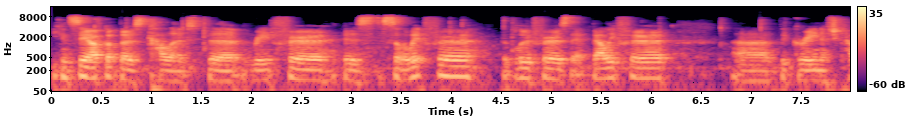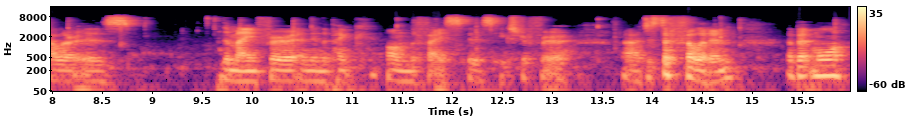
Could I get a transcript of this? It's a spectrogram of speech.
you can see I've got those colored. The red fur is the silhouette fur, the blue fur is that belly fur, uh, the greenish color is the main fur, and then the pink on the face is extra fur. Uh, just to fill it in a bit more.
